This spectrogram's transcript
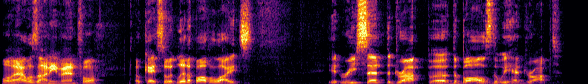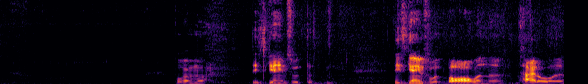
Well, that was uneventful. Okay, so it lit up all the lights. It reset the drop, uh, the balls that we had dropped. Boy, I'm a, these games with the these games with ball and the title uh,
